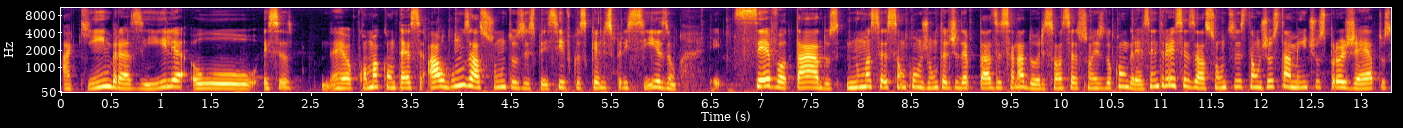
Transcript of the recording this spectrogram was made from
aqui em Brasília, o, esse, é, como acontece, alguns assuntos específicos que eles precisam eh, ser votados numa sessão conjunta de deputados e senadores, são as sessões do Congresso. Entre esses assuntos estão justamente os projetos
